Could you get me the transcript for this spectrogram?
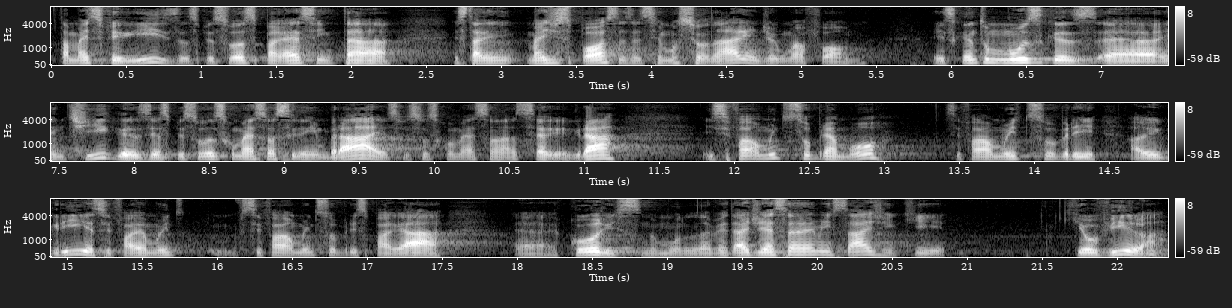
estar mais felizes, as pessoas parecem estar estarem mais dispostas a se emocionarem de alguma forma. Eles cantam músicas uh, antigas e as pessoas começam a se lembrar, as pessoas começam a se alegrar. E se fala muito sobre amor, se fala muito sobre alegria, se fala muito, se fala muito sobre espalhar uh, cores no mundo. Na verdade, essa é a mensagem que, que eu vi lá.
